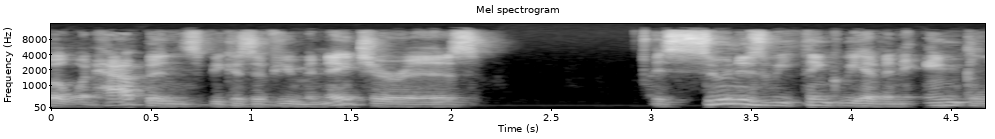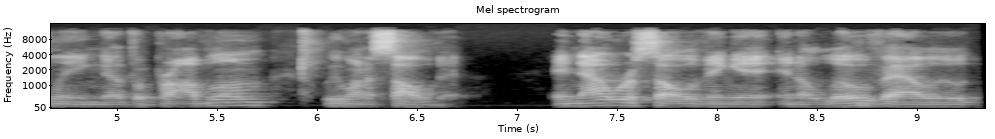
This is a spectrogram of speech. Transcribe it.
But what happens because of human nature is as soon as we think we have an inkling of a problem, we want to solve it. and now we're solving it in a low value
